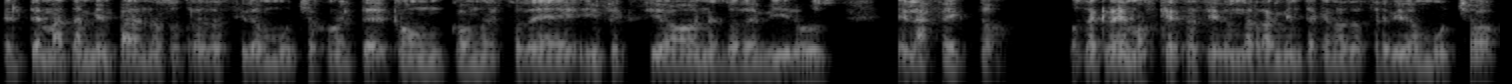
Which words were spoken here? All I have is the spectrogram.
el tema también para nosotras ha sido mucho con, el con, con esto de infecciones o de virus, el afecto. O sea, creemos que esa ha sido una herramienta que nos ha servido mucho,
